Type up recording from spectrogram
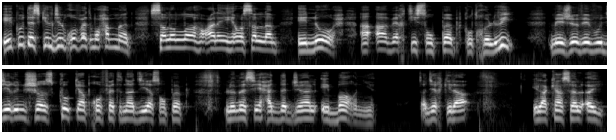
écoutez ce qu'il dit le prophète Mohammed sallallahu alayhi wa. Et Nuh a averti son peuple contre lui. Mais je vais vous dire une chose qu'aucun prophète n'a dit à son peuple. Le Messie Ad-Dajjal est borgne. C'est-à-dire qu'il a, il a qu'un seul œil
